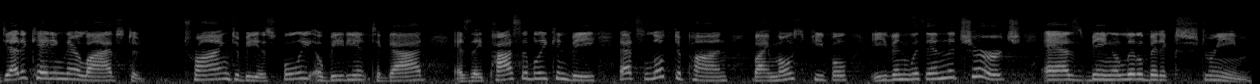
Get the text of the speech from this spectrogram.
dedicating their lives to trying to be as fully obedient to God as they possibly can be, that's looked upon by most people, even within the church, as being a little bit extreme.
